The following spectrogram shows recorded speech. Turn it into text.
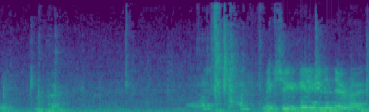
Okay. Make sure you're getting it in there right.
